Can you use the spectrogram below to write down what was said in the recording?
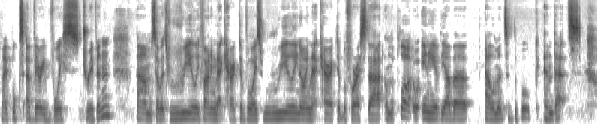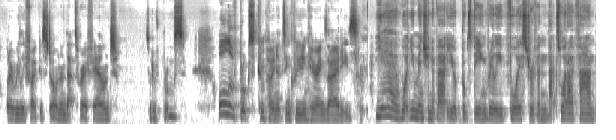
My books are very voice driven. Um, so it's really finding that character voice, really knowing that character before I start on the plot or any of the other elements of the book. And that's what I really focused on. And that's where I found sort of Brooke's all of Brooke's components, including her anxieties. Yeah, what you mentioned about your books being really voice driven, that's what I found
